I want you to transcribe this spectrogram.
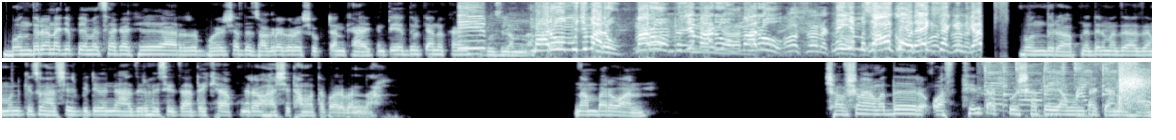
বন্ধুরা নাকি প্রেমে ছাকা খেয়ে আর ভয়ের সাথে ঝগড়া করে শুকটান খায় কিন্তু এদুর কেন খায় বুঝলাম না मारो मुझे मारो मारो मुझे मारो मारो नहीं ये मजाक हो रहा है एक सेकंड यार বন্ধুরা, আপনাদের মাঝে আজ এমন কিছু হাসির ভিডিও নিয়ে হাজির হয়েছি যা দেখে আপনারাও হাসি থামাতে পারবেন না। নাম্বার ওয়ান সবসময় আমাদের অস্থির কাকুর সাথে এমনটা কেন হয়?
